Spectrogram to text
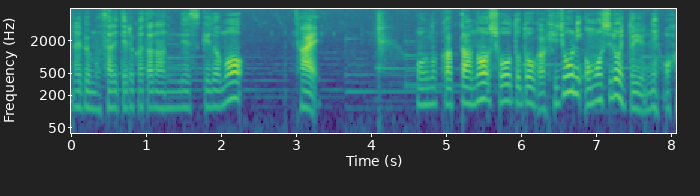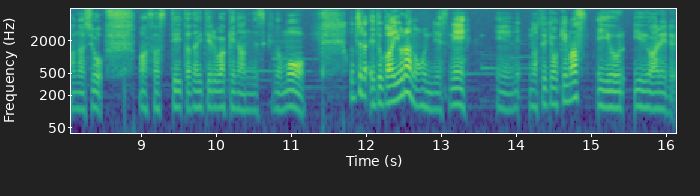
ライブもされてる方なんですけども、はい。この方のショート動画非常に面白いというね、お話を、まあ、させていただいてるわけなんですけども、こちら、えっと、概要欄の方にですね、えー、載せておきます。URL で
